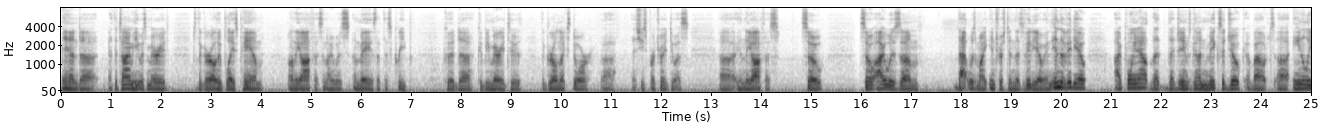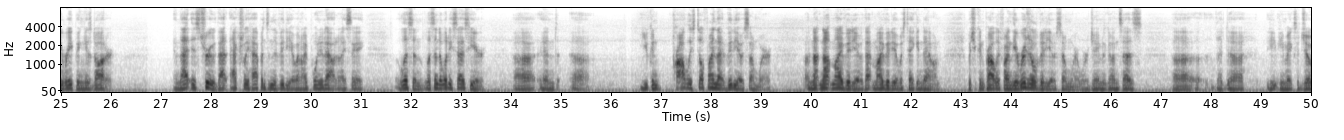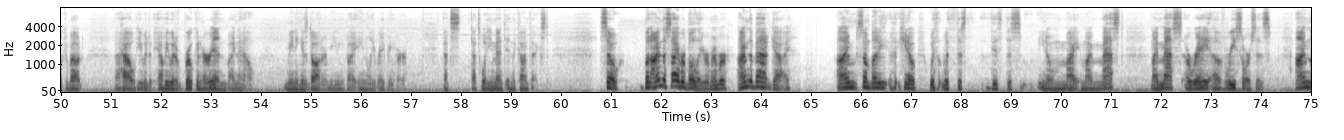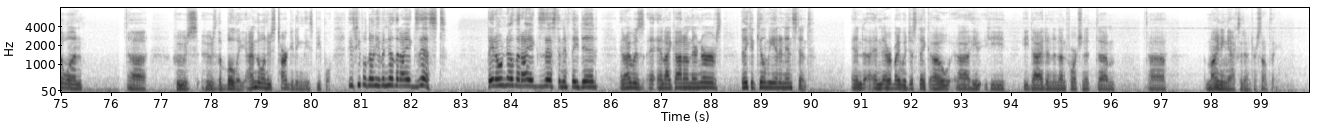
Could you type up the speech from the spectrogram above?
and uh, at the time, he was married to the girl who plays Pam on The Office, and I was amazed that this creep could uh, could be married to the girl next door, uh, as she's portrayed to us in The Office. So, so I was um, that was my interest in this video. And in the video, I point out that, that James Gunn makes a joke about uh, anally raping his daughter. And that is true. That actually happens in the video. And I point it out and I say, listen, listen to what he says here. Uh, and uh, you can probably still find that video somewhere. Uh, not not my video. That my video was taken down, but you can probably find the original video somewhere where James Gunn says, uh, that uh, he, he makes a joke about uh, how he would how he would have broken her in by now, meaning his daughter, meaning by anally raping her. That's that's what he meant in the context. So, but I'm the cyberbully. Remember, I'm the bad guy. I'm somebody, you know, with with this this this you know my my massed my mass array of resources. I'm the one uh, who's who's the bully. I'm the one who's targeting these people. These people don't even know that I exist. They don't know that I exist and if they did and I was and I got on their nerves, they could kill me in an instant. And uh, and everybody would just think, "Oh, uh, he he he died in an unfortunate um, uh, mining accident or something."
